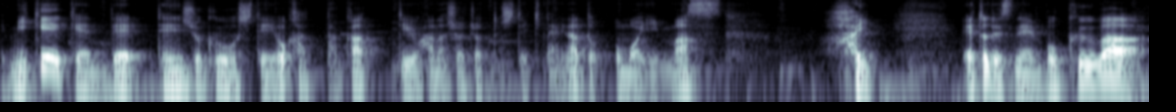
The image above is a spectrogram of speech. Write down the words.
未経験で転職をしてよかったかっていう話をちょっとしていきたいなと思います。はい。えっとですね、僕は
